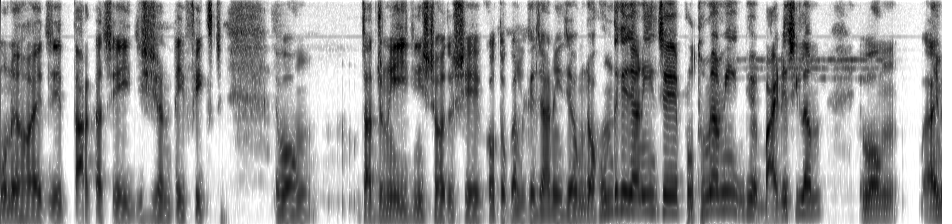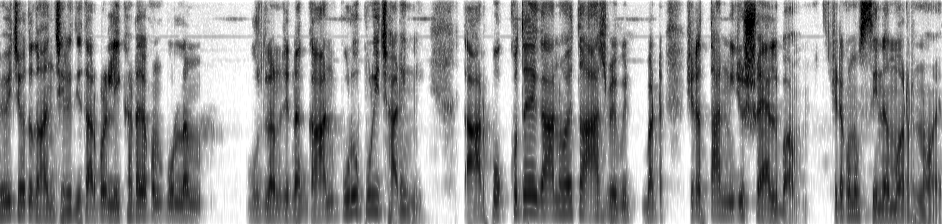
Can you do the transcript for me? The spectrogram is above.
মনে হয় যে তার কাছে এই ডিসিশনটাই ফিক্সড এবং তার জন্য এই জিনিসটা হয়তো সে গতকালকে জানিয়েছে এবং যখন থেকে জানিয়েছে, প্রথমে আমি বাইরে ছিলাম এবং আমি ভেবেছি হয়তো গান ছেড়ে দিই তারপরে লেখাটা যখন পড়লাম বুঝলাম যে না, গান পুরোপুরি ছাড়েনি। তার পক্ষ থেকে গান হয়তো আসবে বাট সেটা তার নিজস্ব অ্যালবাম, সেটা কোনো সিনেমার নয়।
